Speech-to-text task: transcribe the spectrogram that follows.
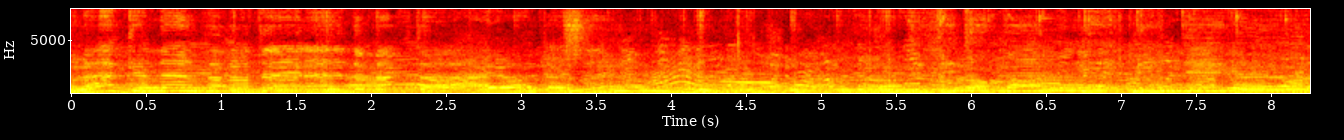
A lelked nem tagad erre, de megtalálja a tested. Titokban még mindig ő a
